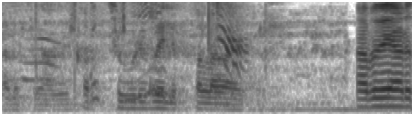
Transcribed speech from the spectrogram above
അടുത്തത് കുറച്ചുകൂടി വലിപ്പമുള്ളതാണ് അപ്പോൾ അടുത്ത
